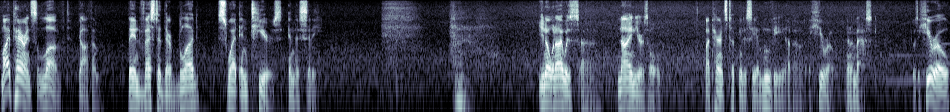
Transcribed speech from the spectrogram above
My parents loved Gotham. They invested their blood, sweat, and tears in this city. You know, when I was uh, nine years old, my parents took me to see a movie about a hero in a mask. It was a hero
